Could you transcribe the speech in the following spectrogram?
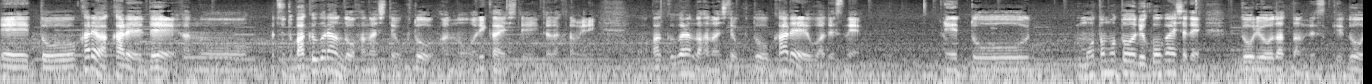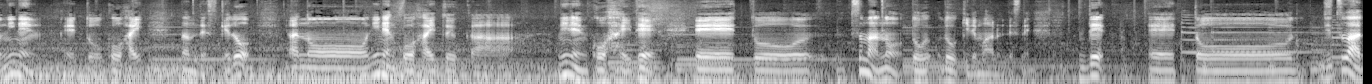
えっと、彼は彼で、あの、ちょっとバックグラウンドを話しておくと、あの、理解していただくために、バックグラウンドを話しておくと、彼はですね、えっ、と、もともと旅行会社で同僚だったんですけど、2年、えっ、と、後輩なんですけど、あの2年後輩というか、2年後輩で、えっと、妻の同期でもあるんですね。で、えー、っと、実は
